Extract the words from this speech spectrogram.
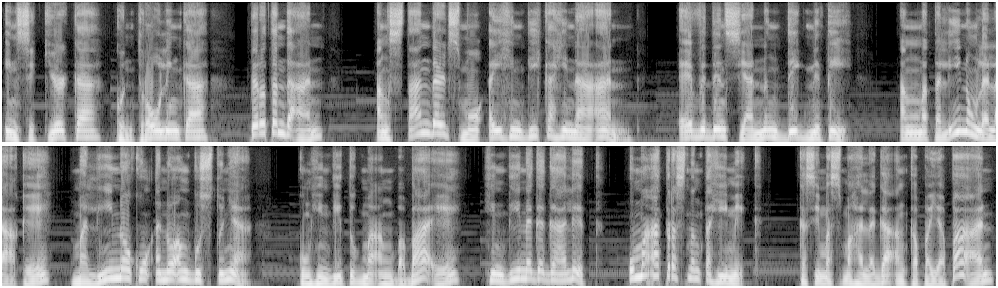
insecure ka, controlling ka, pero tandaan, ang standards mo ay hindi kahinaan. Evidence yan ng dignity. Ang matalinong lalaki, malino kung ano ang gusto niya. Kung hindi tugma ang babae, hindi nagagalit. Umaatras ng tahimik kasi mas mahalaga ang kapayapaan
